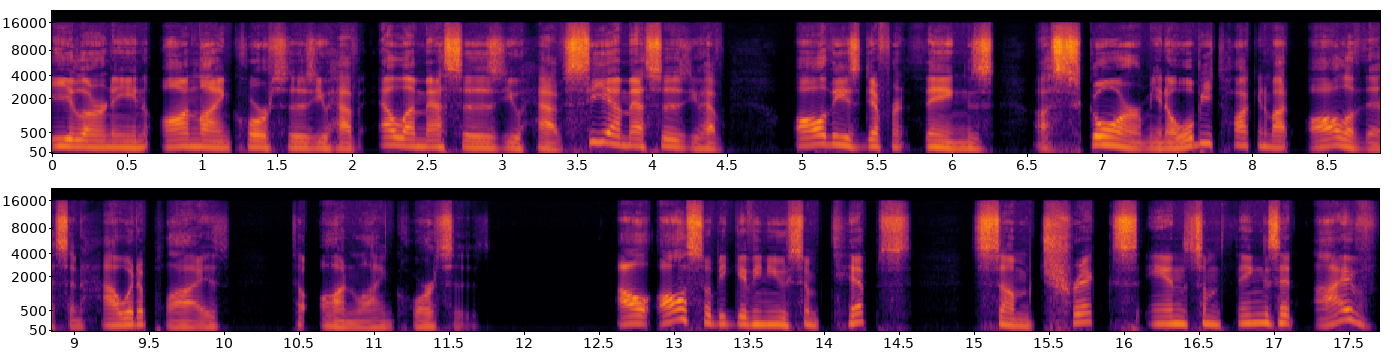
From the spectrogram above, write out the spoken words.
e learning, online courses, you have LMSs, you have CMSs, you have all these different things. A SCORM, you know, we'll be talking about all of this and how it applies to online courses. I'll also be giving you some tips, some tricks, and some things that I've,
